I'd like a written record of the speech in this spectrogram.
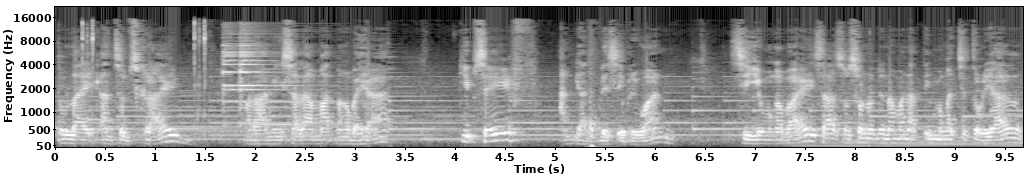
to like and subscribe. Maraming salamat mga baya. Keep safe and God bless everyone. See you mga bay sa susunod na naman nating mga tutorial.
